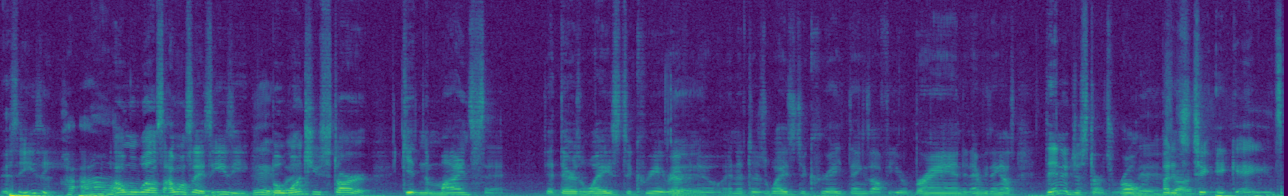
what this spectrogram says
It's easy. I I don't. Oh, well, I won't say it's easy, Yeah, but but- once you start getting the mindset that there's ways to create Yeah. revenue and that there's ways to create things off of your brand and everything else, then it just starts rolling. Yeah, but it's, too, it, it's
